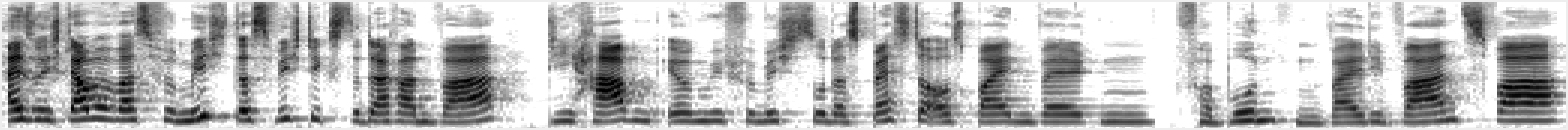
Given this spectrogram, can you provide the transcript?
Also ich glaube, was für mich das Wichtigste daran war, die haben irgendwie für mich so das Beste aus beiden Welten verbunden, weil die waren zwar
